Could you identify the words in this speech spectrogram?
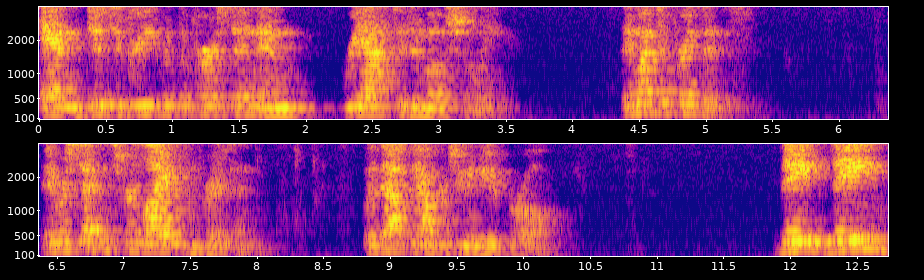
and disagreed with the person and reacted emotionally. They went to prison. They were sentenced for life in prison without the opportunity of parole. They, they,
